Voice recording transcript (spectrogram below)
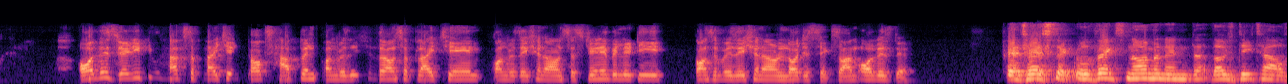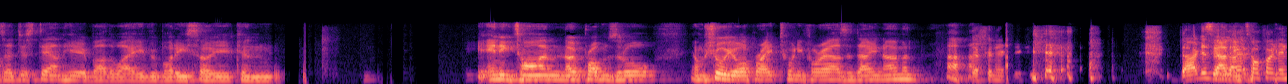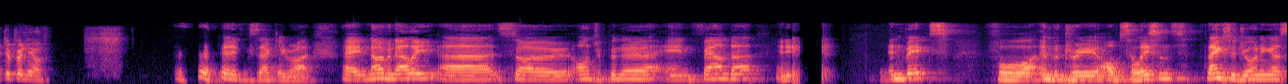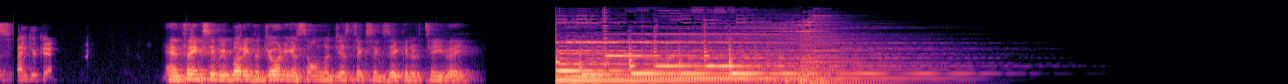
always ready to have supply chain talks happen, conversations around supply chain, conversation around sustainability, conversation around logistics. So I'm always there. Fantastic. Well, thanks, Noman. And uh, those details are just down here, by the way, everybody. So you can anytime, no problems at all. I'm sure you operate 24 hours a day, Noman. Definitely. that is the life of an entrepreneur. exactly right. Hey, Noman Ali, uh, so entrepreneur and founder and Invex for inventory obsolescence. Thanks for joining us. Thank you, Ken. And thanks everybody for joining us on Logistics Executive TV.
